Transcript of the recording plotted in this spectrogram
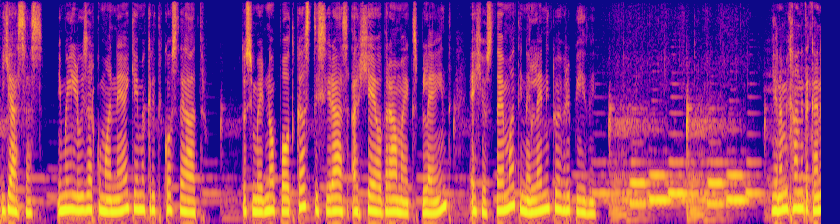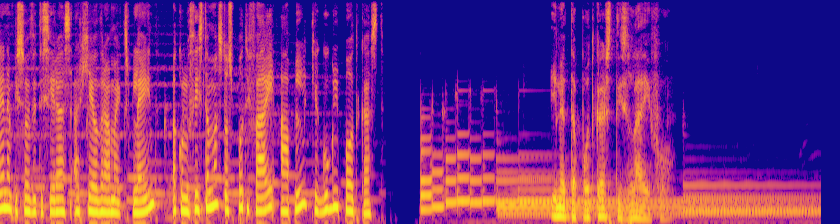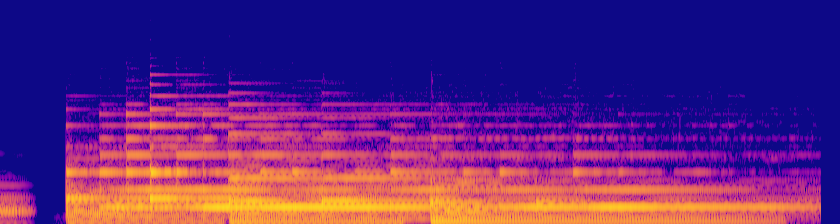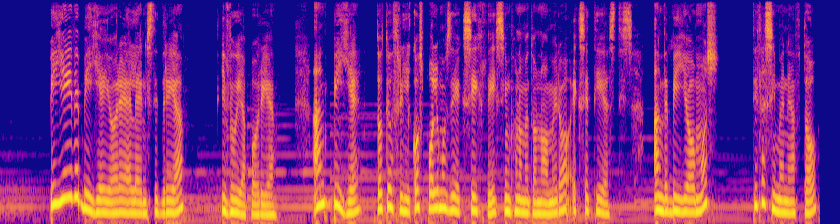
Γεια σας, είμαι η Λουίζα Αρκουμανέα και είμαι κριτικός θεάτρου. Το σημερινό podcast της σειράς Αρχαίο Δράμα Explained έχει ως θέμα την Ελένη του Ευρυπίδη. Για να μην χάνετε κανένα επεισόδιο της σειράς Αρχαίο Δράμα Explained, ακολουθήστε μας στο Spotify, Apple και Google Podcast. Είναι τα podcast της Lifeo. Δεν πήγε η ωραία Ελένη στην Τρία; Ιδού η απορία. Αν πήγε, τότε ο θρηλυκός πόλεμος διεξήχθη, σύμφωνα με τον Όμηρο, εξαιτίας της. Αν δεν πήγε όμως, τι θα σήμαινε αυτό;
